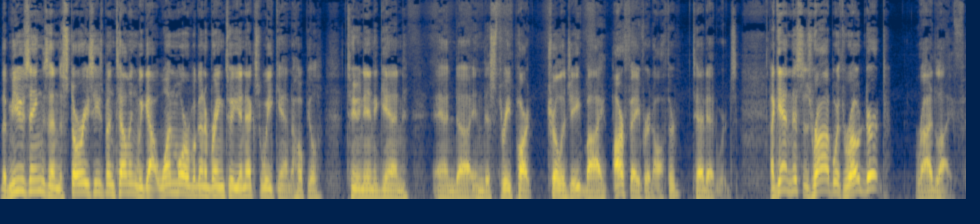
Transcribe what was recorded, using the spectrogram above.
the musings and the stories he's been telling. We got one more we're going to bring to you next weekend. I hope you'll tune in again and uh, in this three part trilogy by our favorite author, Ted Edwards. Again, this is Rob with Road Dirt. Ride Life.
